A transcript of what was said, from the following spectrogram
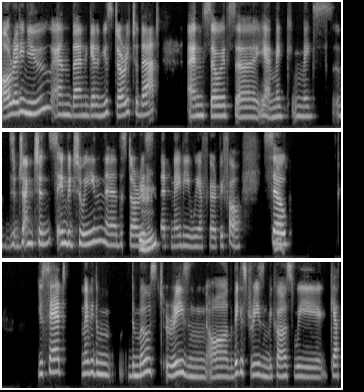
already knew and then get a new story to that and so it's uh yeah make makes the junctions in between uh, the stories mm -hmm. that maybe we have heard before so yeah. you said maybe the the most reason or the biggest reason because we get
